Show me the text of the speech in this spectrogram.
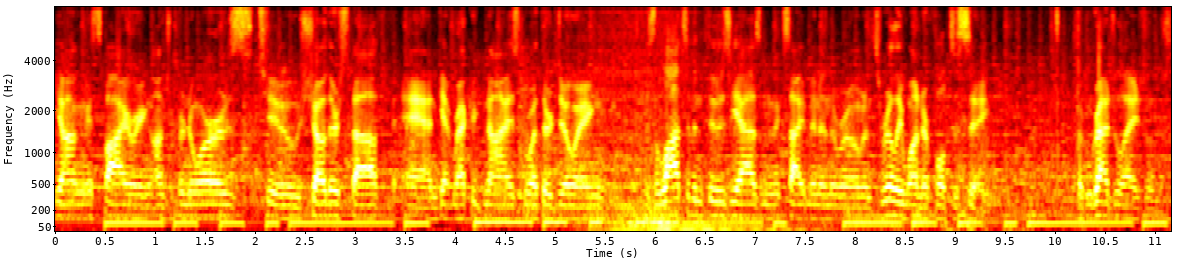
young aspiring entrepreneurs to show their stuff and get recognized for what they're doing. There's lots of enthusiasm and excitement in the room. It's really wonderful to see. So congratulations.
